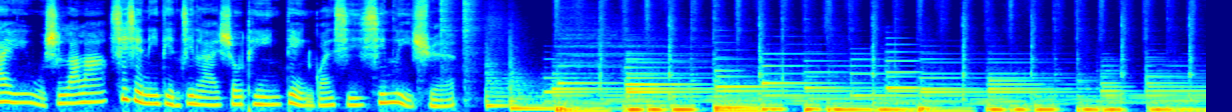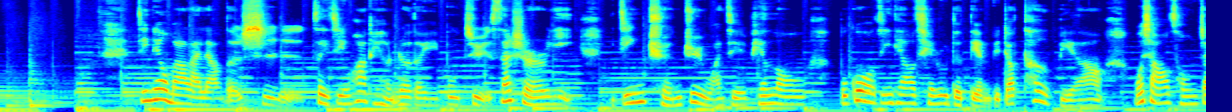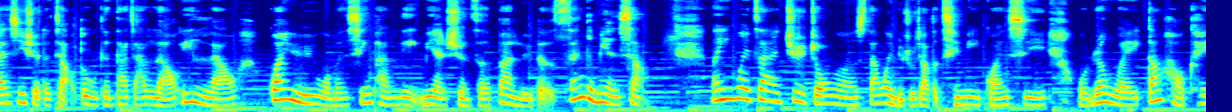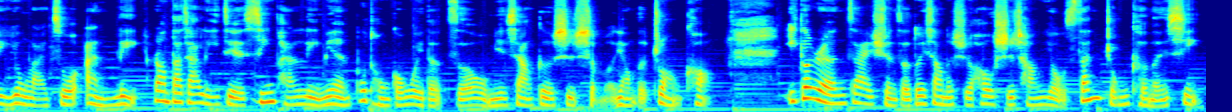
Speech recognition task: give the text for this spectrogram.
嗨，我是拉拉，谢谢你点进来收听电影关系心理学。今天我们要来聊的是最近话题很热的一部剧《三十而已》，已经全剧完结篇喽。不过今天要切入的点比较特别啊，我想要从占星学的角度跟大家聊一聊关于我们星盘里面选择伴侣的三个面相。那因为在剧中呢，三位女主角的亲密关系，我认为刚好可以用来做案例，让大家理解星盘里面不同宫位的择偶面向各是什么样的状况。一个人在选择对象的时候，时常有三种可能性：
